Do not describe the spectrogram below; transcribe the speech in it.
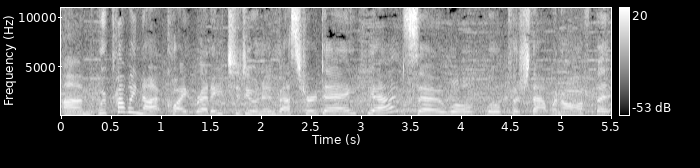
Um, we're probably not quite ready to do an investor day yet, so we'll we'll push that one off. But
